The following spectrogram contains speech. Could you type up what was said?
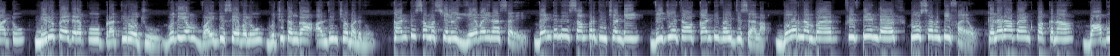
పాటు నిరుపేదలకు ప్రతిరోజు ఉదయం వైద్య సేవలు ఉచితంగా అందించబడును. కంటి సమస్యలు ఏవైనా సరే వెంటనే సంప్రదించండి. విజేత కంటి వైద్యశాల. Door number fifteen dash two seventy five Canara bank పక్కన బాబు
